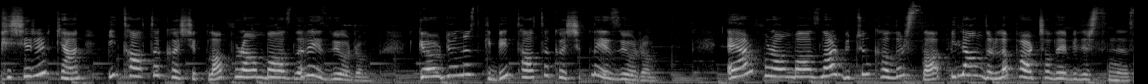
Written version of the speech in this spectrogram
Pişirirken bir tahta kaşıkla frambuazları eziyorum. Gördüğünüz gibi tahta kaşıkla eziyorum. Eğer frambuazlar bütün kalırsa blenderla parçalayabilirsiniz.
